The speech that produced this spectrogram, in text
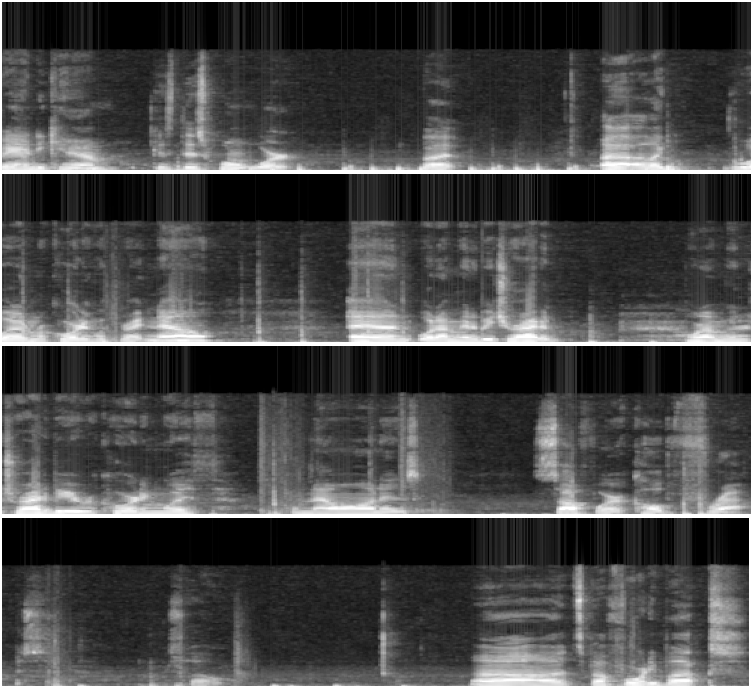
Bandicam because this won't work. But, uh, like what I'm recording with right now and what I'm going to be trying to, what I'm going to try to be recording with from now on is software called Fraps. So, uh, it's about 40 bucks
